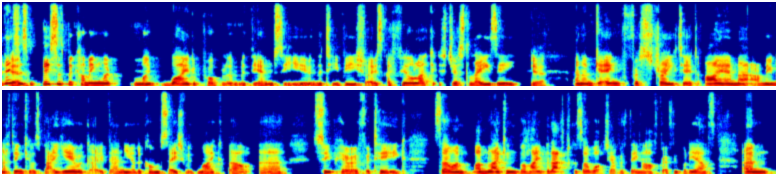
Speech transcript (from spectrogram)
This yeah. is this is becoming my my wider problem with the MCU and the TV shows. I feel like it's just lazy. Yeah and I'm getting frustrated. I am at, I mean, I think it was about a year ago, Dan, you had a conversation with Mike about uh, superhero fatigue. So I'm I'm lagging behind, but that's because I watch everything after everybody else. Um,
